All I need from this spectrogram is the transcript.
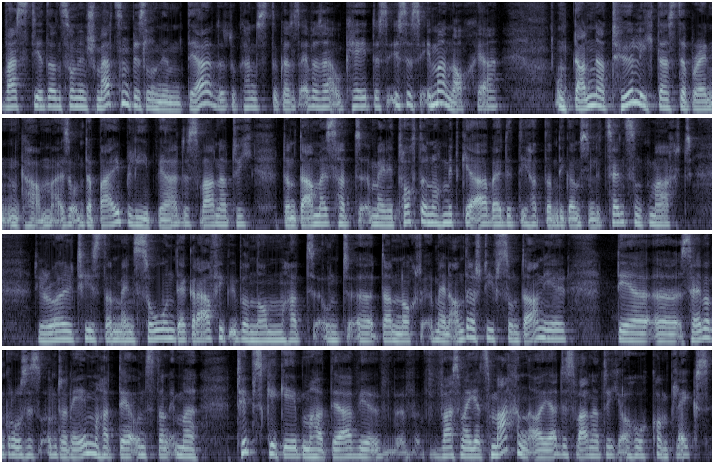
was dir dann so einen Schmerz ein bisschen nimmt, ja. Du kannst, du kannst einfach sagen, okay, das ist es immer noch, ja. Und dann natürlich, dass der Brandon kam, also und dabei blieb, ja. Das war natürlich, dann damals hat meine Tochter noch mitgearbeitet, die hat dann die ganzen Lizenzen gemacht die Royalties, dann mein Sohn, der Grafik übernommen hat und äh, dann noch mein anderer Stiefsohn Daniel, der äh, selber ein großes Unternehmen hat, der uns dann immer Tipps gegeben hat, ja, wie, was wir jetzt machen. Ah, ja, das war natürlich auch hochkomplex,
